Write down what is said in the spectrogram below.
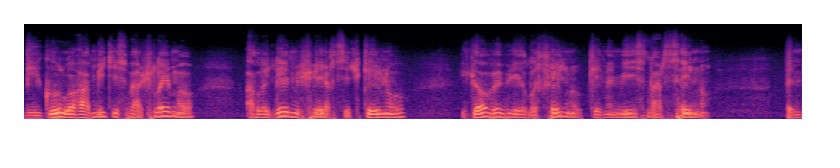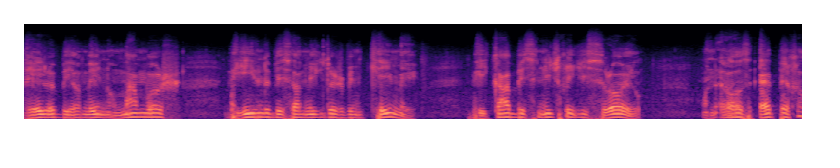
Bigulo Hamitis Vashlemo, אַללדעם שייך צוקינו יגוב בי רשינו קיימ מיס ברציינו פֿן וועל בי אמינו מאמוש ווי יונד ביזע מיגדער בימ קיימיי איך קאבס נישט ריכטיג סרוי און ארויס אפקול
